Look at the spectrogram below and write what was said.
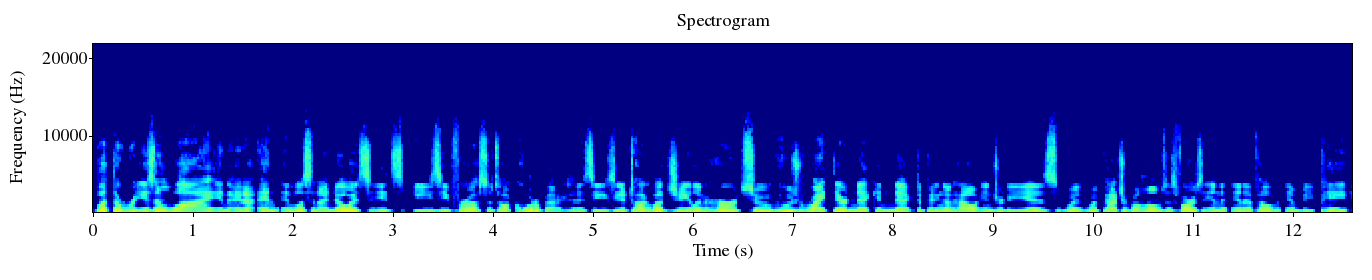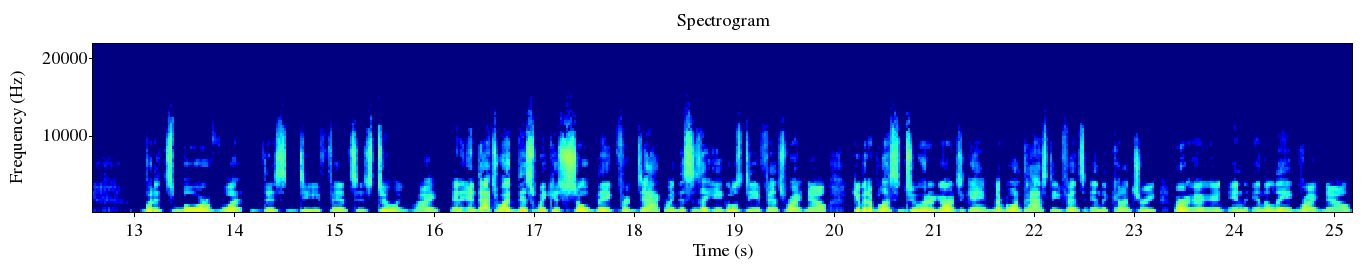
But the reason why, and, and and and listen, I know it's it's easy for us to talk quarterbacks, and it's easy to talk about Jalen Hurts, who who's right there neck and neck, depending on how injured he is with with Patrick Mahomes as far as the NFL MVP. But it's more of what this defense is doing, right? And and that's why this week is so big for Dak. I mean, this is the Eagles defense right now, giving less than 200 yards a game. Number one pass defense in the country, or uh, in, in, in the league right now.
